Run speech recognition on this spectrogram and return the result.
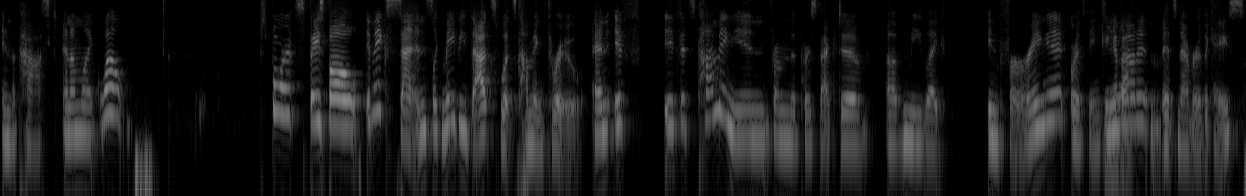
in the past and i'm like well sports baseball it makes sense like maybe that's what's coming through and if if it's coming in from the perspective of me like inferring it or thinking Yeah. about it it's never the case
